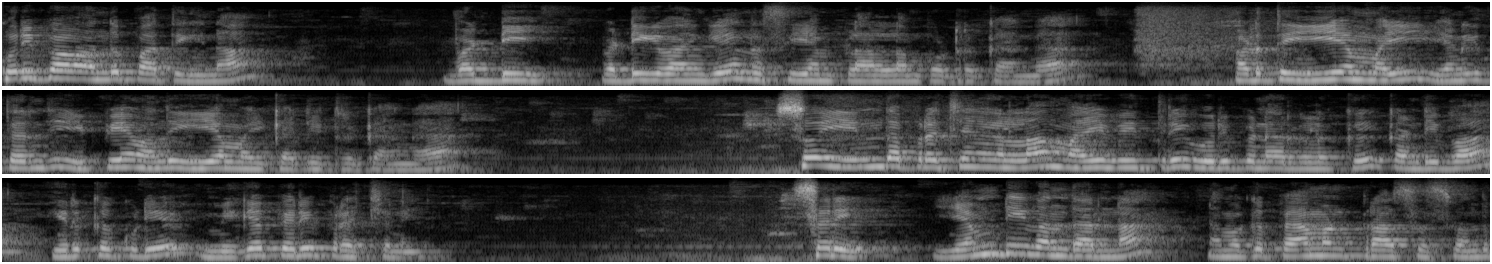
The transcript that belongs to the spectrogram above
குறிப்பாக வந்து பார்த்திங்கன்னா வட்டி வட்டிக்கு வாங்கி அந்த சிஎம் பிளான்லாம் போட்டிருக்காங்க. அடுத்து இஎம்ஐ எனக்கு தெரிஞ்சு இப்போயும் வந்து இஎம்ஐ கட்டிகிட்ருக்காங்க ஸோ இந்த பிரச்சனைகள்லாம் மை த்ரீ உறுப்பினர்களுக்கு கண்டிப்பாக இருக்கக்கூடிய மிகப்பெரிய பிரச்சனை. சரி எம்டி வந்தார்னா நமக்கு பேமெண்ட் ப்ராசஸ் வந்து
